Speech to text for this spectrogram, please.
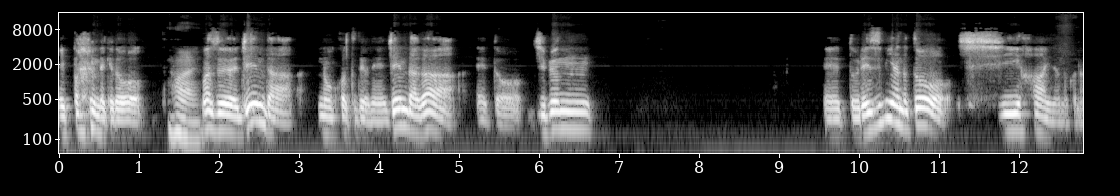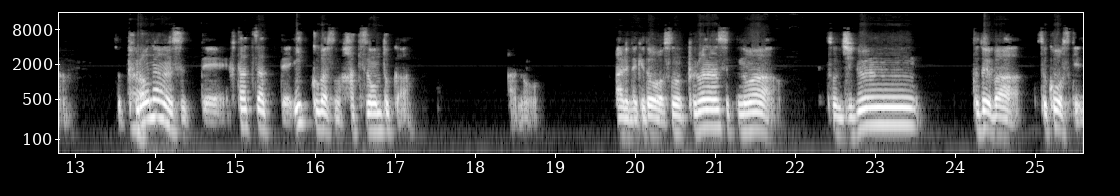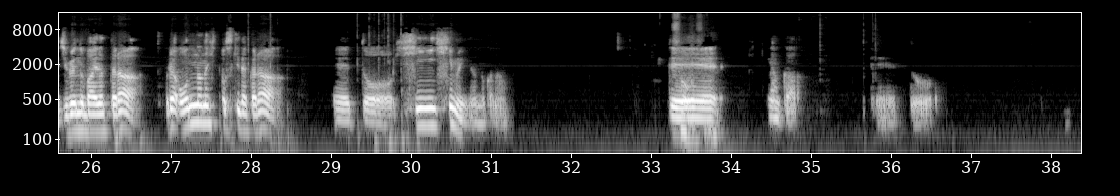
いっぱいあるんだけど、はい。まず、ジェンダーのことだよね。ジェンダーが、えっ、と、自分、えっ、と、レズビアンだと、シーハーになるのかな。プロナウンスって二つあって、一個がその発音とか、あの、あるんだけど、そのプロナウンスっていうのは、その自分、例えば、そう、コウスケ、自分の場合だったら、俺は女の人好きだから、えっ、と、ヒーヒムになるのかな。ですで、ね。なんか、えっ、と、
